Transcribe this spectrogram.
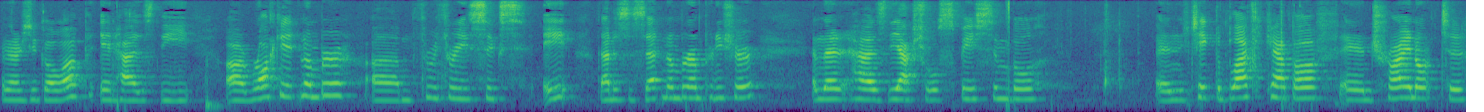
And then as you go up, it has the uh, rocket number, um, 3368. That is the set number, I'm pretty sure. And then it has the actual space symbol. And you take the black cap off and try not to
